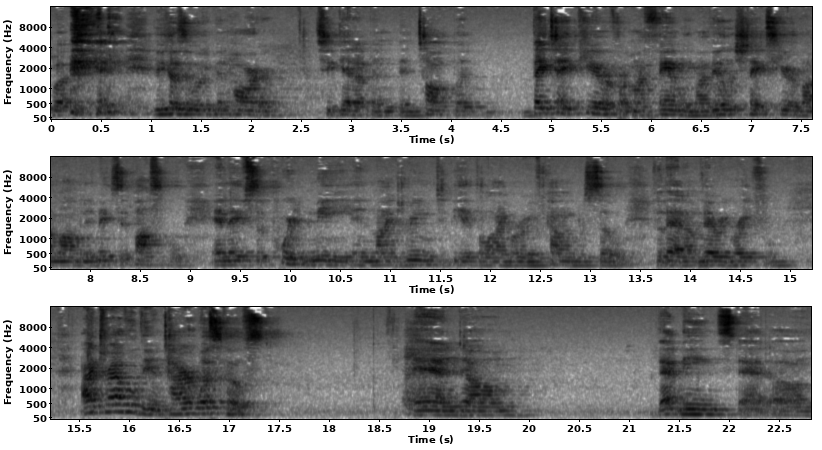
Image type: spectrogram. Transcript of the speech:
but because it would have been harder to get up and, and talk. But they take care of my family, my village takes care of my mom, and it makes it possible. And they've supported me in my dream to be at the Library of Congress, so for that I'm very grateful. I traveled the entire West Coast, and um, that means that uh,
